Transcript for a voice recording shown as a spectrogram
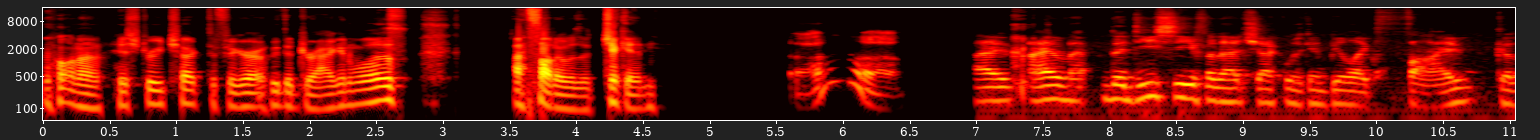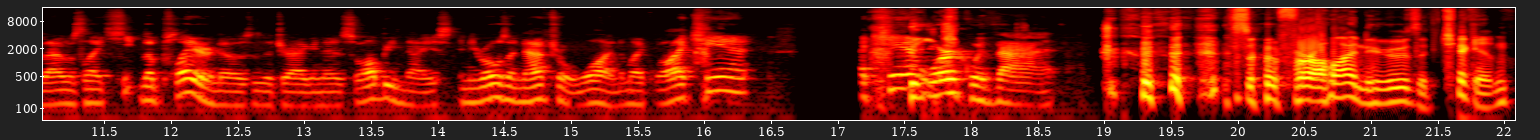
on a history check to figure out who the dragon was. I thought it was a chicken. Ah. I I the DC for that check was gonna be like five because I was like he, the player knows who the dragon is, so I'll be nice. And he rolls a natural one. I'm like, well, I can't, I can't work with that. so for all I knew, it was a chicken.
